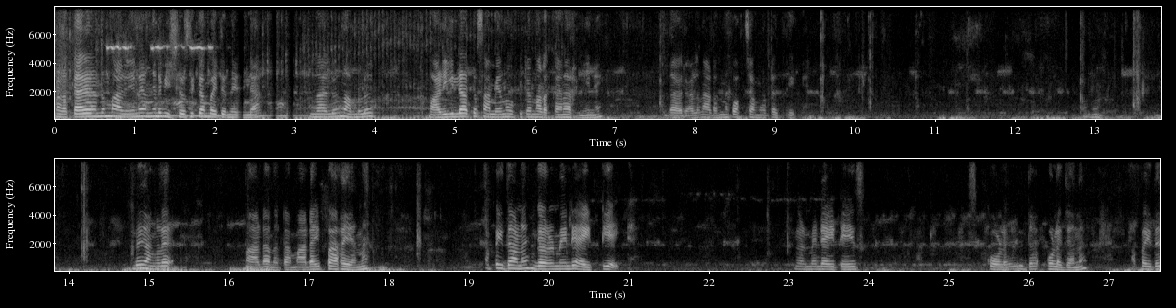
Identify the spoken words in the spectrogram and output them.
മഴക്കാലം മഴയെ അങ്ങനെ വിശ്വസിക്കാൻ പറ്റുന്നില്ല. എന്നാലും നമ്മൾ മഴയില്ലാത്ത സമയം നോക്കിയിട്ടാണ് നടക്കാൻ ഇറങ്ങിയത് അതാ ഒരാൾ നടന്ന് കുറച്ചങ്ങോട്ട് ഇത് ഞങ്ങളെ നാടാണ് കേട്ടോ മാടായിപ്പാറയാണ്. അപ്പോൾ ഇതാണ് government I T I. Government I T I college ഇത് കോളേജാണ്. അപ്പോൾ ഇത്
